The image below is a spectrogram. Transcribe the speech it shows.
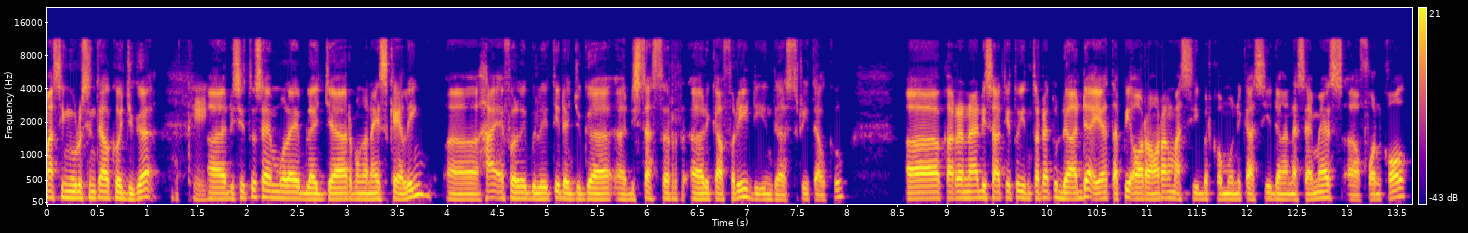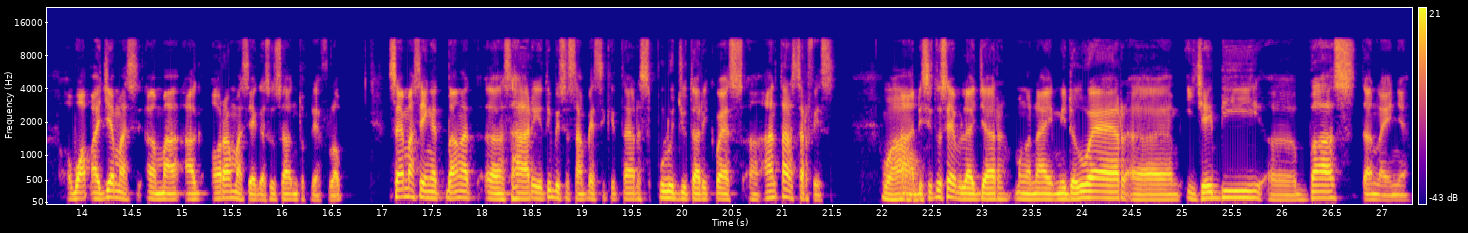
masih ngurusin telco juga. Okay. Uh, di situ saya mulai belajar mengenai scaling, uh, high availability dan juga uh, disaster uh, recovery di industri telco. Uh, karena di saat itu internet udah ada ya, tapi orang-orang masih berkomunikasi dengan SMS, uh, phone call, WhatsApp aja masih uh, ma orang masih agak susah untuk develop. Saya masih ingat banget uh, sehari itu bisa sampai sekitar 10 juta request uh, antar service. Wow. Nah, di situ saya belajar mengenai middleware, uh, EJB, uh, bus dan lainnya.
